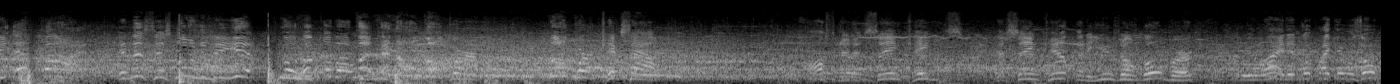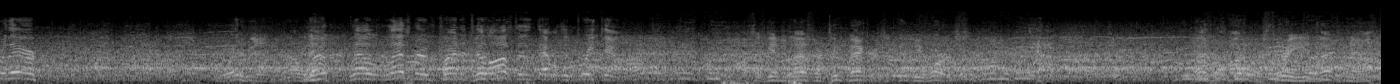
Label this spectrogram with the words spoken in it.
the F5. And this is going to be it. The hook of the left. And oh, Goldberg. Goldberg kicks out. Austin had that same cadence, that same count that he used on Goldberg. You're right. It looked like it was over there. Wait a minute. Now, Le- Lesnar is trying to tell Austin that that was a three count. Austin giving Lesnar two fingers. It could be worse. Lesnar thought it was three, and Lesnar now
